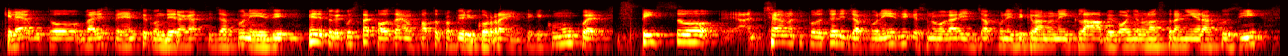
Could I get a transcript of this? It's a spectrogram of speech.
che lei ha avuto varie esperienze con dei ragazzi giapponesi mi ha detto che questa cosa è un fatto proprio ricorrente che comunque spesso eh, c'è una tipologia di giapponesi che sono magari giapponesi che vanno nei club e vogliono la straniera così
